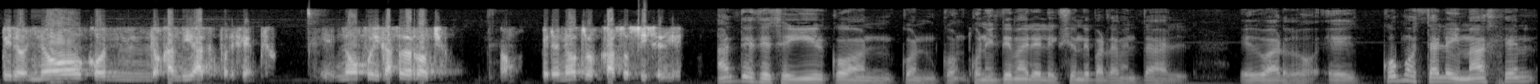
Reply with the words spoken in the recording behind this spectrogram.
pero no con los candidatos, por ejemplo. Eh, no fue el caso de Rocha, ¿no? pero en otros casos sí se dio. Antes de seguir con, con, con el tema de la elección departamental, Eduardo, eh, ¿cómo está la imagen?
